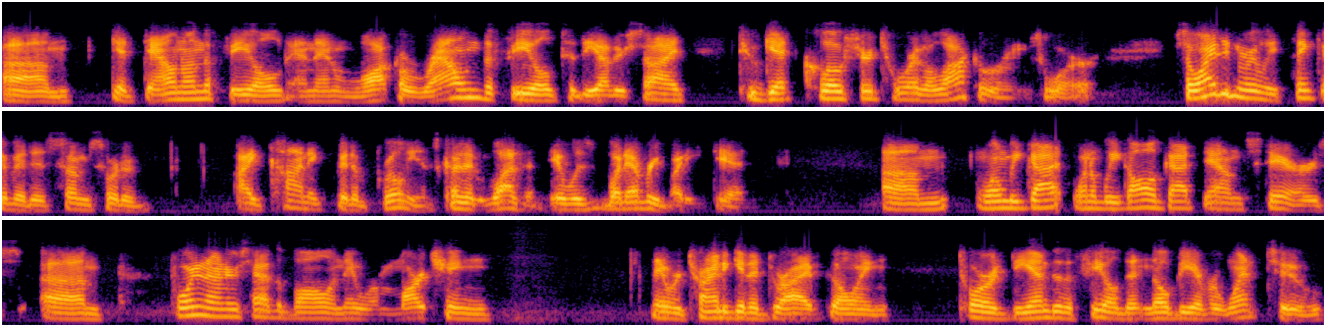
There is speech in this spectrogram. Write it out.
um, get down on the field, and then walk around the field to the other side to get closer to where the locker rooms were. So I didn't really think of it as some sort of iconic bit of brilliance because it wasn't. It was what everybody did. Um, when we got when we all got downstairs, um, 49ers had the ball and they were marching. They were trying to get a drive going toward the end of the field that nobody ever went to.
